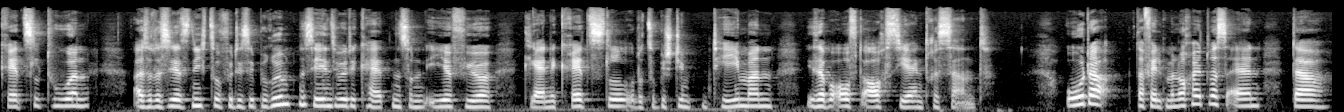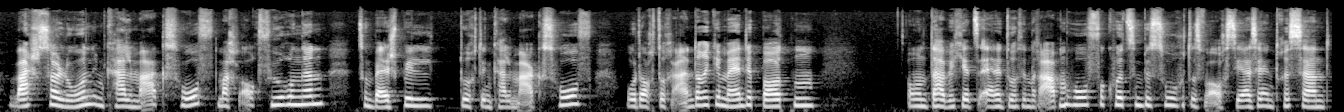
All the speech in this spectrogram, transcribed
Kretzeltouren. Also das ist jetzt nicht so für diese berühmten Sehenswürdigkeiten, sondern eher für kleine Kretzel oder zu bestimmten Themen, ist aber oft auch sehr interessant. Oder, da fällt mir noch etwas ein, der Waschsalon im Karl-Marx-Hof macht auch Führungen, zum Beispiel durch den Karl-Marx-Hof oder auch durch andere Gemeindebauten. Und da habe ich jetzt eine durch den Rabenhof vor kurzem besucht. Das war auch sehr, sehr interessant.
